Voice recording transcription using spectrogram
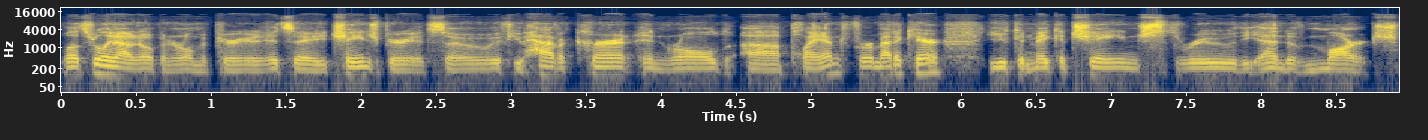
Well, it's really not an open enrollment period; it's a change period. So if you have a current enrolled uh, plan for Medicare, you can make a change through the end of March.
